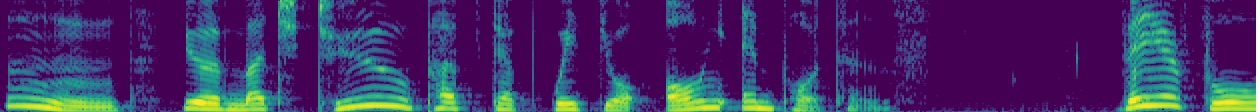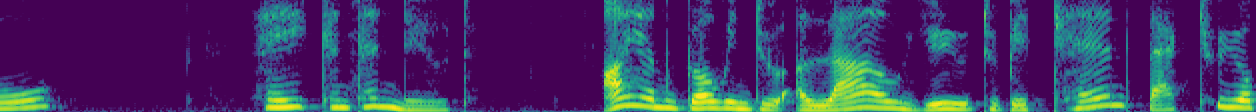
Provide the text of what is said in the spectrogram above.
Hmm, you're much too puffed up with your own importance. Therefore, he continued, I am going to allow you to be turned back to your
